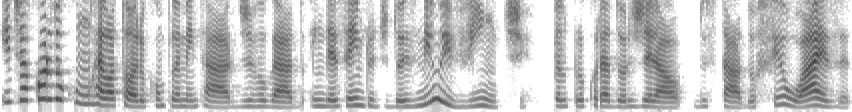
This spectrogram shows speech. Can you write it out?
E de acordo com um relatório complementar divulgado em dezembro de 2020 pelo Procurador-Geral do Estado Phil Weiser,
